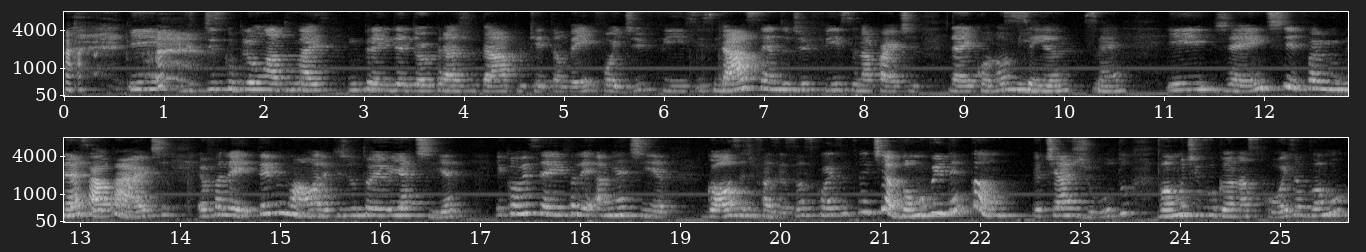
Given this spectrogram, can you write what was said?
e descobriu um lado mais empreendedor para ajudar, porque também foi difícil, está sendo difícil na parte da economia, Sim, né? E, gente, foi nessa Total. parte, eu falei, teve uma hora que juntou eu e a tia, e comecei e falei, a minha tia gosta de fazer essas coisas, eu falei, tia, vamos vender pão, eu te ajudo, vamos divulgando as coisas, vamos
